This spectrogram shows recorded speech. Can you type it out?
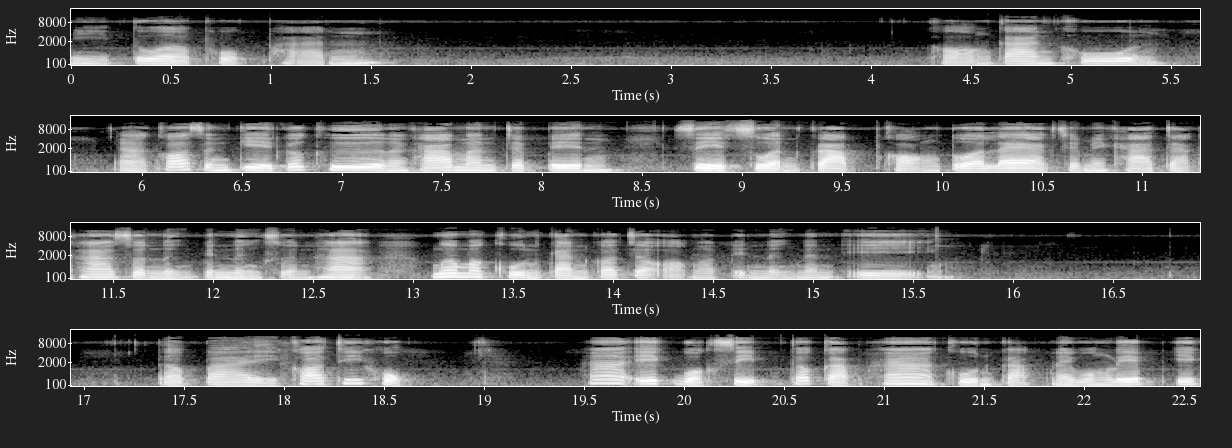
มีตัวผกผันของการคูณ ข้อสังเกตก็คือนะคะมันจะเป็นเศษส่วนกลับของตัวแรกใช่ไหมคะ จาก 5 ส่วน 1 เป็น 1 ส่วน 5 เมื่อมาคูณกันก็จะออกมาเป็น 1 นั่นเอง ต่อไปข้อที่ 6 5x บวก 10 เท่ากับ 5 คูณกับในวงเล็บ x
